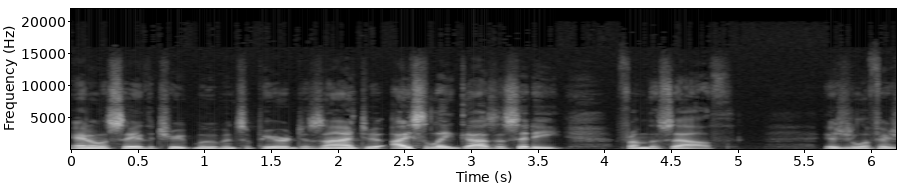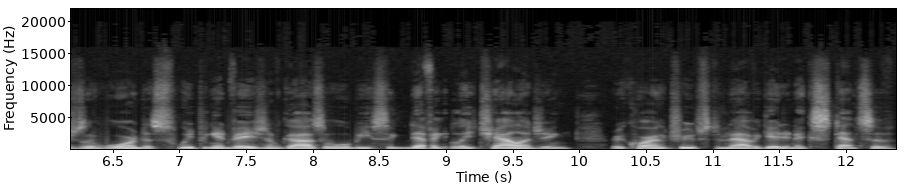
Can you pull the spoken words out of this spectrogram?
Analysts say the troop movements appear designed to isolate Gaza City from the south. Israel officials have warned a sweeping invasion of Gaza will be significantly challenging, requiring troops to navigate an extensive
